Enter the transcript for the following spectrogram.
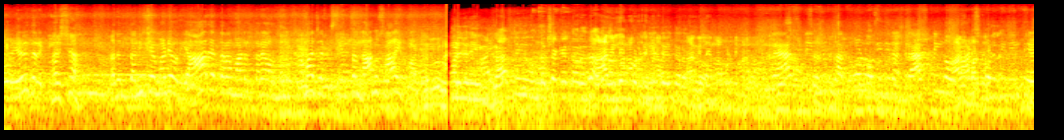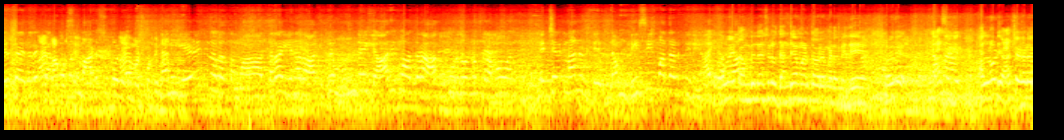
ಅವ್ರು ಹೇಳಿದ್ದಾರೆ. ಅದನ್ನು ತನಿಖೆ ಮಾಡಿ ಅವ್ರು ಯಾರೇ ತರ ಮಾಡಿರ್ತಾರೆ ಅವ್ರ ಮೇಲೆ ಕ್ರಮ ಜರುಗಿಸಿ ಅಂತ ನಾನು ಸಹ ಇದು ಮಾಡ್ತೀನಿ. ಗ್ರಾಫ್ಟಿಂಗ್ ಒಂದು ಲಕ್ಷ ಕೇಳ್ತಾವ್ರೆ ಗ್ರಾಫ್ಟಿಂಗ್ ಕರ್ಕೊಂಡು ಹೋಗಿದ್ದೀರಾ? ಗ್ರಾಫ್ಟಿಂಗ್ ಅವ್ರು ಮಾಡಿಸ್ಕೊಡ್ತೀನಿ ಅಂತ ಹೇಳ್ತಾ ಇದ್ದಾರೆ. ಮಾಡಿಸ್ಕೊಳ್ಳಿ. ನನಗೆ ಹೇಳಿದ್ನಲ್ಲ ತಮ್ಮ ಆ ಥರ ಏನಾರು ಆಗಿದ್ರೆ ಮುಂದೆ ಯಾರಿಗೂ ಆ ಥರ ಆಗ್ಕೂಡ್ದು ಅನ್ನೋ ಕ್ರಮವನ್ನು ಎಚ್ಚರಿಕೆ ನಾನು ನಮ್ ಡಿ ಸಿ ಮಾತಾಡ್ತೀನಿ. ಪ್ರೈವೇಟ್ ಆಂಬ್ಯುಲೆನ್ಸ್ ಆಂಬ್ಯುಲೆನ್ಸ್ಗಳು ದಂಧೆ ಮಾಡ್ತಾವ್ರೆ ಮೇಡಮ್ ಇಲ್ಲಿ. ಖಾಸಗಿ ಅಲ್ಲಿ ನೋಡಿ ಆಚೆ ಕಡೆ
